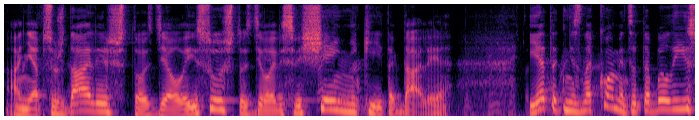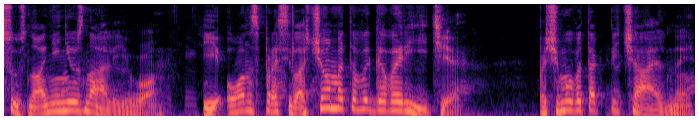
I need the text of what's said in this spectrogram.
Они обсуждали, что сделал Иисус, что сделали священники и так далее. И этот незнакомец, это был Иисус, но они не узнали его. И он спросил, о чем это вы говорите? Почему вы так печальны?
